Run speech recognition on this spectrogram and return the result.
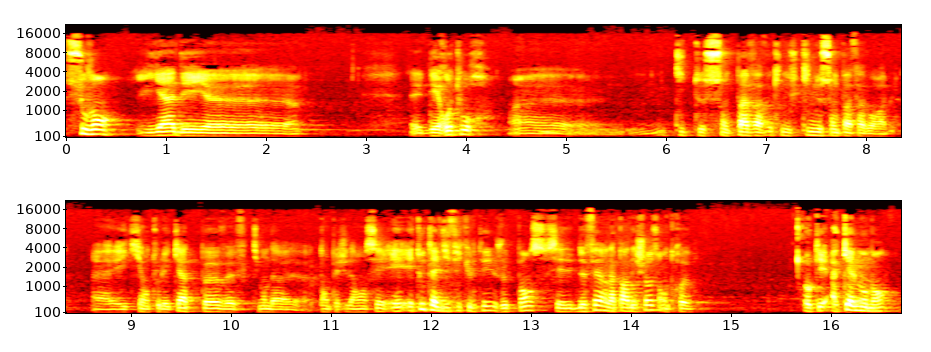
Souvent, il y a des des retours euh, qui, ne sont pas favorables euh, et qui en tous les cas peuvent effectivement t'empêcher d'avancer. Et, toute la difficulté, je pense, c'est de faire la part des choses entre, ok, à quel moment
